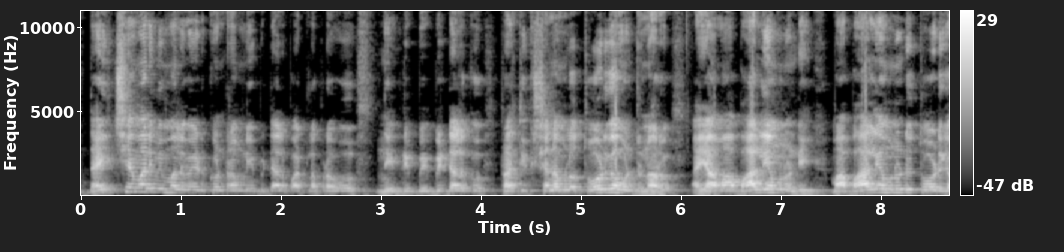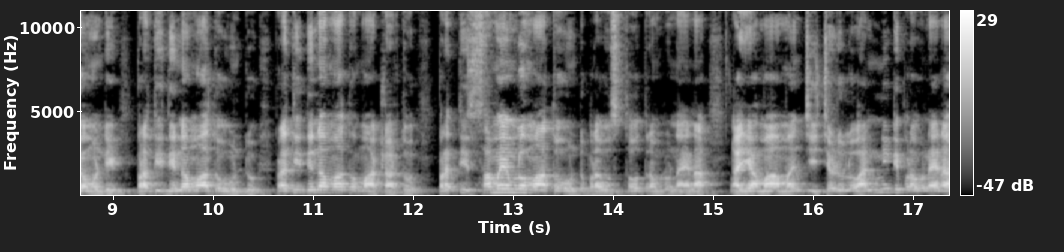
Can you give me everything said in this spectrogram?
దైత్యమని మిమ్మల్ని వేడుకుంటాం నీ బిడ్డ బిడ్డల పట్ల ప్రభు నీ బిడ్డలకు ప్రతి క్షణంలో తోడుగా ఉంటున్నారు. అయ్యా మా బాల్యము నుండి మా బాల్యము నుండి తోడుగా ఉండి ప్రతి దినం మాతో ఉంటూ ప్రతి దినం మాతో మాట్లాడుతూ ప్రతి సమయంలో మాతో ఉంటూ ప్రభు స్తోత్రములు నాయన. అయ్యా మా మంచి చెడులు అన్నిటి ప్రభునైనా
